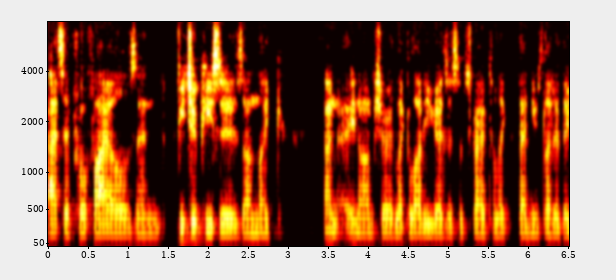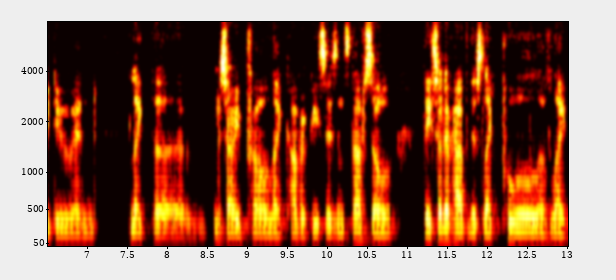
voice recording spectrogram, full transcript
asset profiles and feature pieces on like and you know i'm sure like a lot of you guys are subscribed to like that newsletter they do and like the Messari Pro like cover pieces and stuff. So they sort of have this like pool of like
